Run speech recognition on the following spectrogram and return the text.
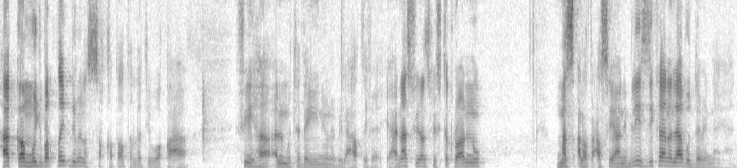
ها كان مجبر. طيب دي من السقطات التي وقع فيها المتدينون بالعاطفة. يعني ناس في ناس بيفتكروا أنه مسألة عصيان إبليس دي كان لابد منها يعني.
